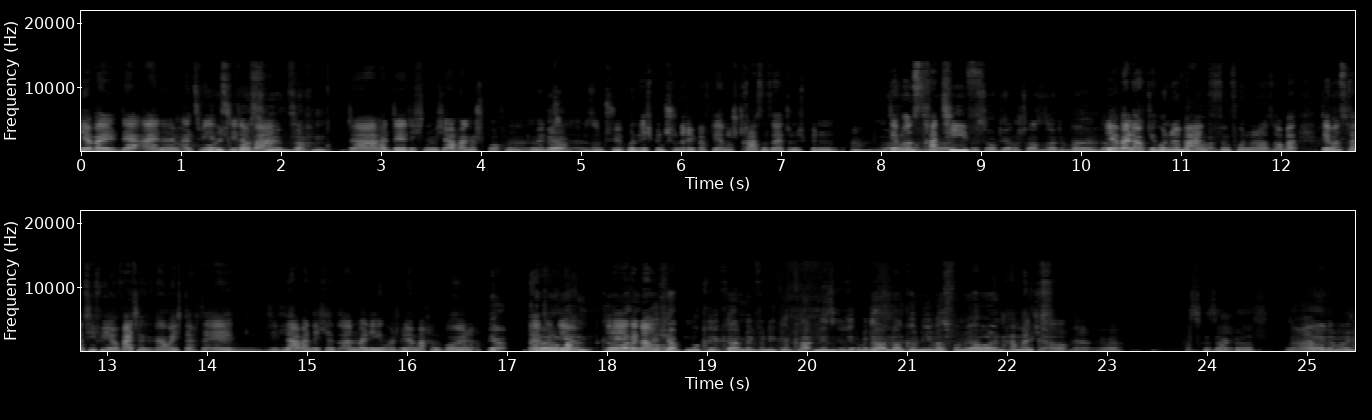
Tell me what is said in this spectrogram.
Ja, weil der eine, als wir in Ziele waren, Sachen. da hat der dich nämlich auch angesprochen mit Ja. so einem Typ und ich bin schon direkt auf die andere Straßenseite und ich bin Nein, demonstrativ. Du, nein, du bist auf die andere Straßenseite, weil da ja, weil auch die Hunde, waren, 500 oder so, aber demonstrativ bin ich auch weitergegangen, weil ich dachte, ey, die labern dich jetzt an, weil die irgendwas wieder machen wollen. Ja, Da kann er doch ihr- machen. Kann er Ja, machen. genau. Ich habe nur Kreditkarten mit. Wenn die kein Kartenlesegerät mit haben, dann können die was von mir holen. Haben Nix. manche auch, ja. Ja. Hast du gesagt, oder was? Nein, aber ich,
